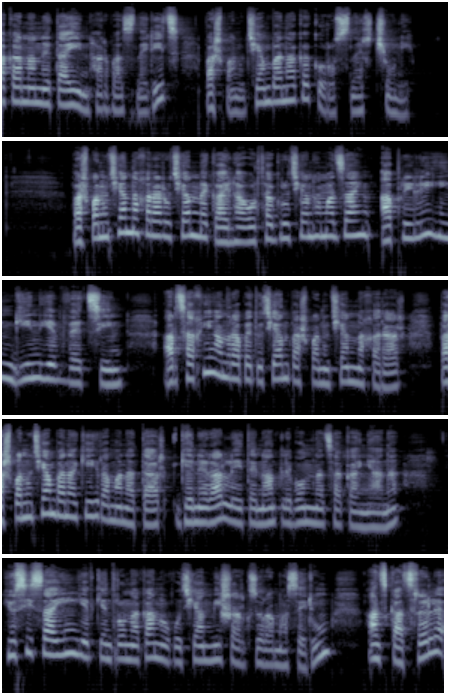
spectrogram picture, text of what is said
ականանետային հարվածներից պաշտպանության բանակը կորուստներ չունի։ Պաշտպանության նախարարության մեկ այլ հաղորդագրության համաձայն ապրիլի 5-ին եւ 6-ին Արցախի հանրապետության պաշտպանության նախարար, պաշտպանության բանակի հրամանատար գեներալ լեյտենանտ Լևոն Նացականյանը Հյուսիսային եւ կենտրոնական ուղղության մի շարք զորամասերում անցկացրել է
